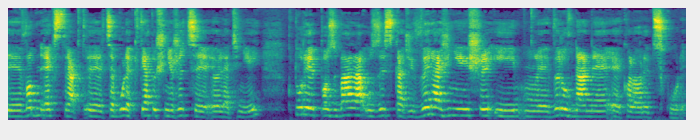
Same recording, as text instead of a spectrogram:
y, wodny ekstrakt y, cebulek kwiatu śnieżycy letniej, który pozwala uzyskać wyraźniejszy i wyrównany koloryt skóry.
